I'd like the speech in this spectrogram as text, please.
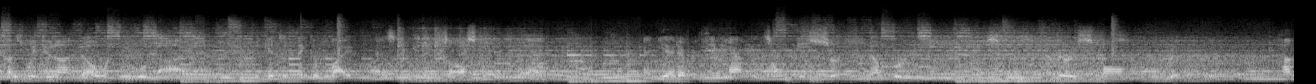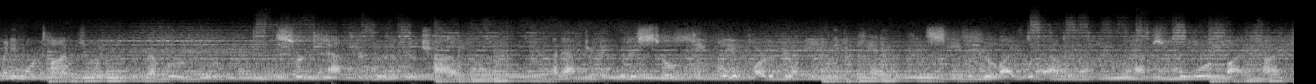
Because we do not know when we will die, we get to think of life as an inexhaustible and yet everything happens only a certain number of times, a very small how many more times will you remember a certain afternoon of your childhood? An afternoon that is so deeply a part of your being that you can't even conceive of your life without it. Perhaps four or five times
